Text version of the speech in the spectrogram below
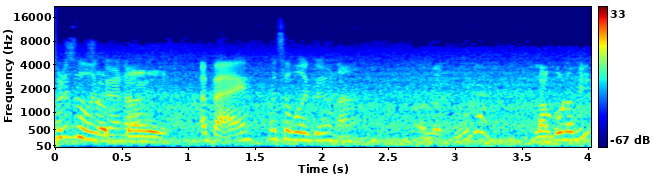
What is a It's a laguna? bay. A bay? What's a laguna? A Laguna? Laguna Beach?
